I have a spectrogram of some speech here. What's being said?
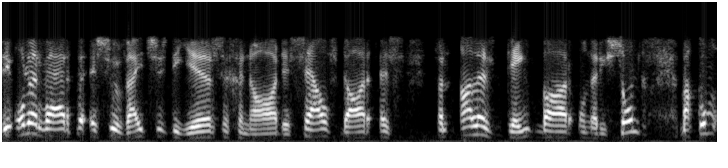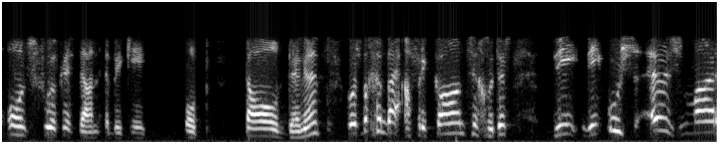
die onderwerpe is so wyd soos die Heer se genade self daar is van alles denkbaar onder die son, maar kom ons fokus dan 'n bietjie op taaldinge. Kom ons begin by Afrikaanse goeders die die oes is maar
